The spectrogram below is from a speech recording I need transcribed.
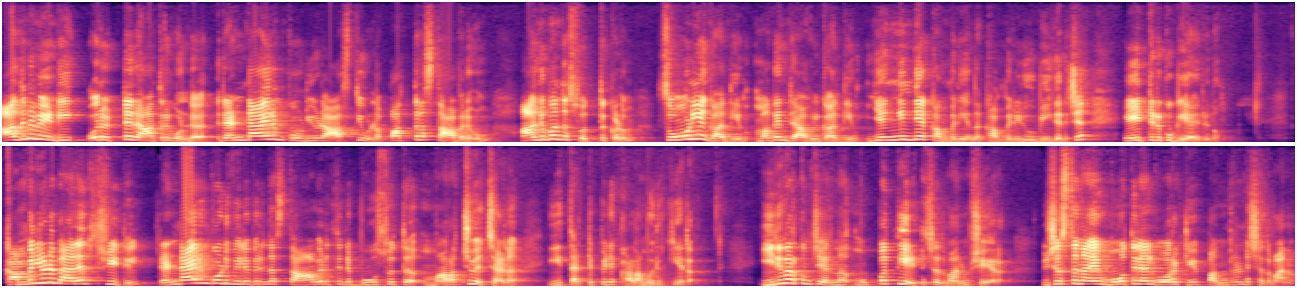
അതിനുവേണ്ടി ഒരൊറ്റ രാത്രി കൊണ്ട് രണ്ടായിരം കോടിയുടെ ആസ്തിയുള്ള പത്രസ്ഥാപനവും അനുബന്ധ സ്വത്തുക്കളും സോണിയാഗാന്ധിയും മകൻ രാഹുൽ ഗാന്ധിയും യങ് ഇന്ത്യ കമ്പനി എന്ന കമ്പനി രൂപീകരിച്ച് ഏറ്റെടുക്കുകയായിരുന്നു. കമ്പനിയുടെ ബാലൻസ് ഷീറ്റിൽ രണ്ടായിരം കോടി വില വരുന്ന സ്ഥാപനത്തിന്റെ ഭൂസ്വത്ത് മറച്ചുവെച്ചാണ് ഈ തട്ടിപ്പിന് കളമൊരുക്കിയത്. ഇരുവർക്കും ചേർന്ന് മുപ്പത്തിയെട്ട് ശതമാനം ഷെയർ. വിശ്വസ്തനായ മോത്തിലാൽ വോറയ്ക്ക് പന്ത്രണ്ട് ശതമാനം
